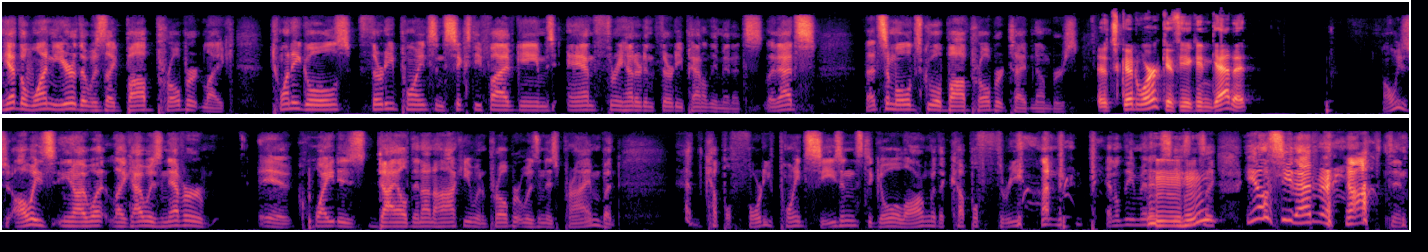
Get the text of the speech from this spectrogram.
He had the one year that was like Bob Probert like 20 goals, 30 points in 65 games and 330 penalty minutes. Like that's that's some old school Bob Probert type numbers. It's good work if you can get it. Always always, you know, I wa- like I was never uh, quite as dialed in on hockey when Probert was in his prime, but had a couple 40 point seasons to go along with a couple 300 penalty minute seasons. Mhm. Like, you don't see that very often.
